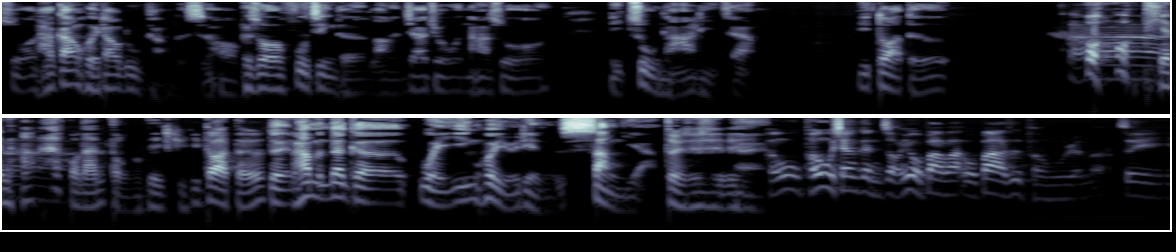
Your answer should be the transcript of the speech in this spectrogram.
说，他刚回到鹿港的时候，他说附近的老人家就问他说：“你住哪里？”这样，你多少德？哦 天哪，好难懂哦这句，一大德，对他们那个尾音会有一点上扬，对对对对，澎湖澎湖腔更重，因为我爸妈我爸是澎湖人嘛，所以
